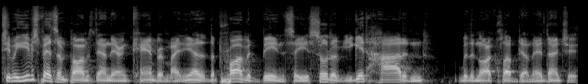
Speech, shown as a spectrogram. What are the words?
Timmy, you've spent some times down there in Canberra, mate. You know the private bin, so you sort of you get hardened with the nightclub down there, don't you?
